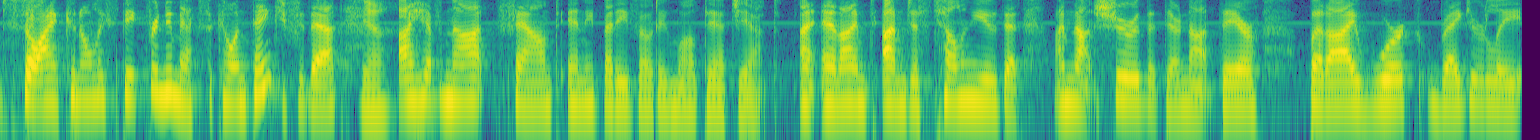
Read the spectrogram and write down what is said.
so I can only speak for New Mexico, and thank you for that. Yeah. I have not found anybody voting while dead yet, I, and I'm I'm just telling you that I'm not sure that they're not there. But I work regularly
